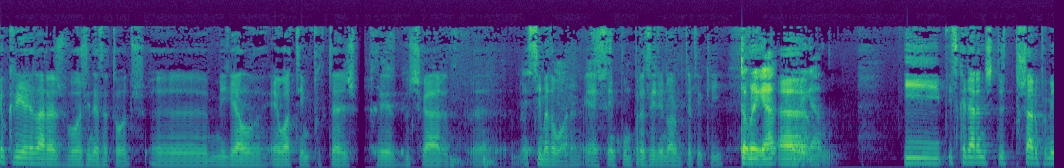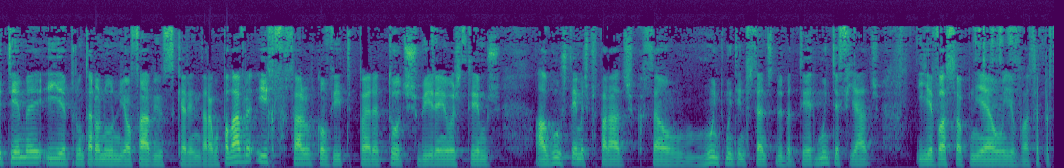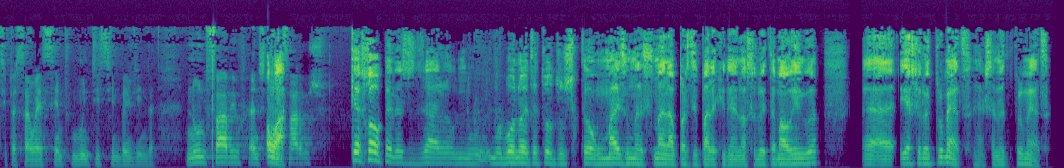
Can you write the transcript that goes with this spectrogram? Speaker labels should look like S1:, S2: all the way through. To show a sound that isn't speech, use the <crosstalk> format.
S1: Eu queria dar as boas-vindas a todos. Uh, Miguel, é ótimo poderes poder chegar uh, em cima da hora. É sempre um prazer enorme ter-te aqui.
S2: Muito obrigado. Muito obrigado.
S1: E, e, se calhar antes de puxar o primeiro tema, ia perguntar ao Nuno e ao Fábio se querem dar alguma palavra e reforçar o convite para todos subirem. Hoje temos alguns temas preparados que são muito, muito interessantes de debater, muito afiados, e a vossa opinião e a vossa participação é sempre muitíssimo bem-vinda. Nuno, Fábio, antes de
S3: Olá.
S1: começarmos.
S3: Quero só apenas dar uma boa noite a todos que estão mais uma semana a participar aqui na nossa Noite da Má Língua. Uh, e esta noite promete, esta noite promete.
